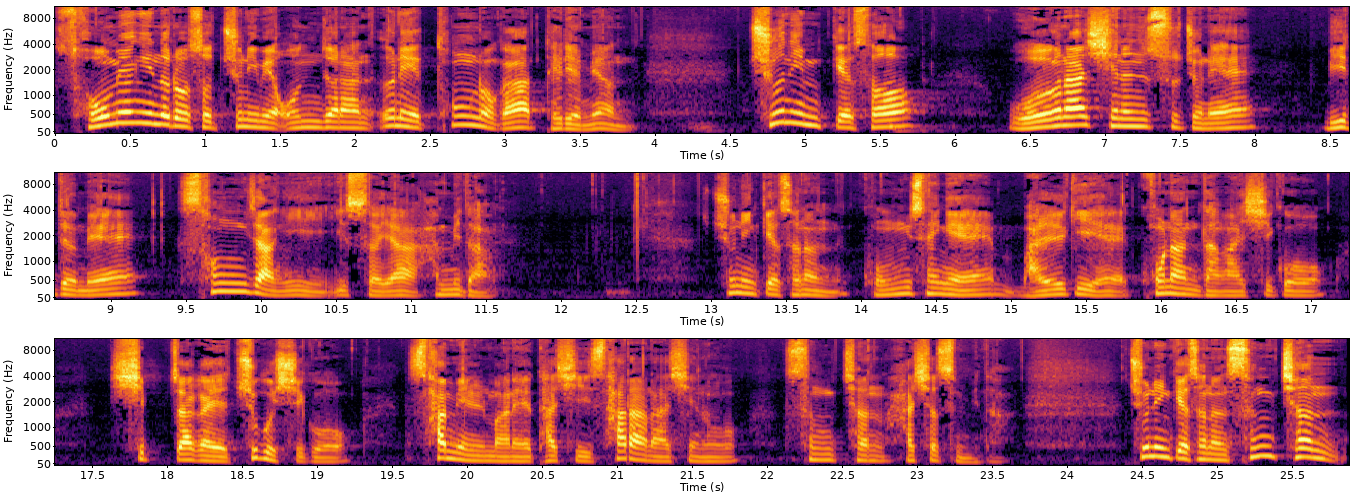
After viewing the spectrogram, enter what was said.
소명인으로서 주님의 온전한 은혜의 통로가 되려면 주님께서 원하시는 수준의 믿음의 성장이 있어야 합니다. 주님께서는 공생의 말기에 고난당하시고 십자가에 죽으시고 3일 만에 다시 살아나신 후 승천하셨습니다. 주님께서는 승천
